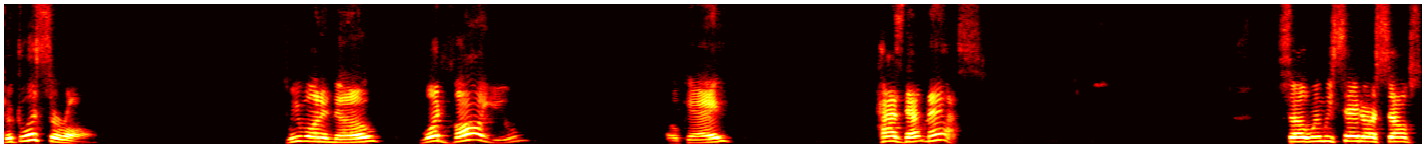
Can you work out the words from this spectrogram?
the glycerol. We want to know what volume, okay, has that mass. So when we say to ourselves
